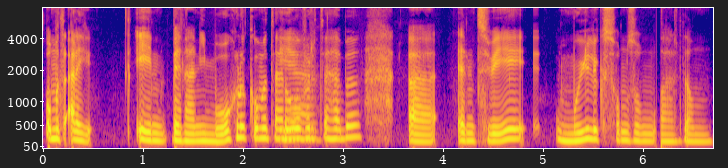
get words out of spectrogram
Om het, allee, één, bijna niet mogelijk om het daarover te hebben. Uh, en twee, moeilijk soms om daar dan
